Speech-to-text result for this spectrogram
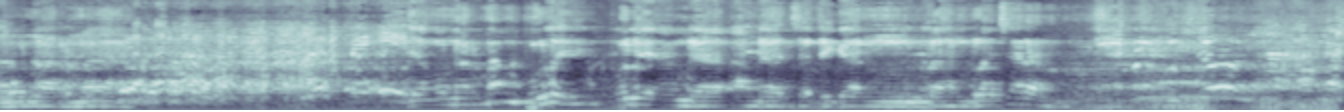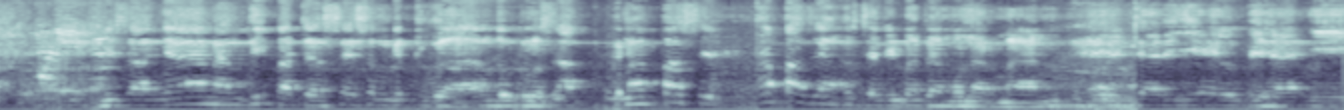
Munarman. Yang Munarman boleh, boleh anda anda jadikan bahan pelajaran. Misalnya nanti pada season kedua untuk close up, kenapa sih apa sih yang terjadi pada Munarman dari YLBHI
